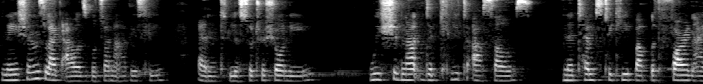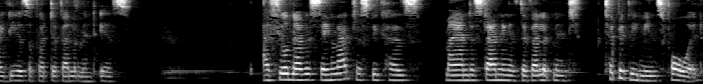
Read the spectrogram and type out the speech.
nations like ours, Botswana obviously, and Lesotho surely, we should not deplete ourselves in attempts to keep up with foreign ideas of what development is. I feel nervous saying that just because my understanding is development typically means forward.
